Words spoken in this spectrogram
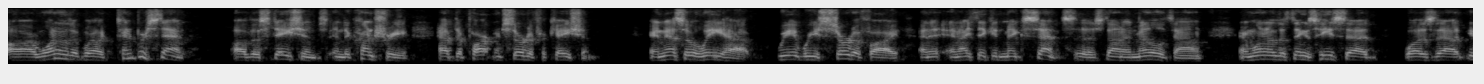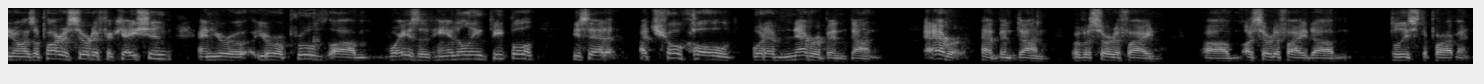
are one of the well, 10% of the stations in the country have department certification, and that's what we have. We, we certify, and it, and I think it makes sense that it's done in Middletown. And one of the things he said was that you know as a part of certification and your your approved um, ways of handling people, he said a chokehold would have never been done ever have been done with a certified um, a certified um, police department.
